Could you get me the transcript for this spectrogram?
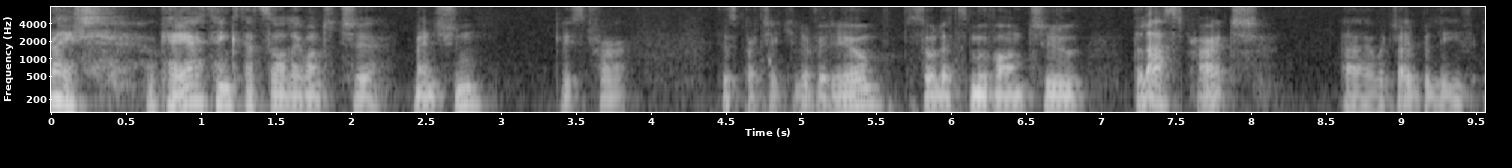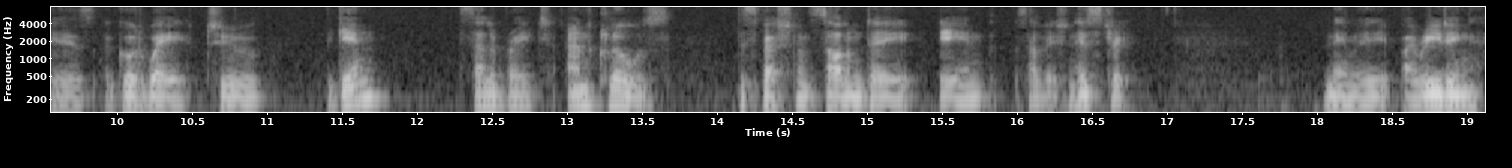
Right, okay, I think that's all I wanted to mention, at least for this particular video. So let's move on to the last part, uh, which I believe is a good way to begin, celebrate, and close this special and solemn day in salvation history, namely by reading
